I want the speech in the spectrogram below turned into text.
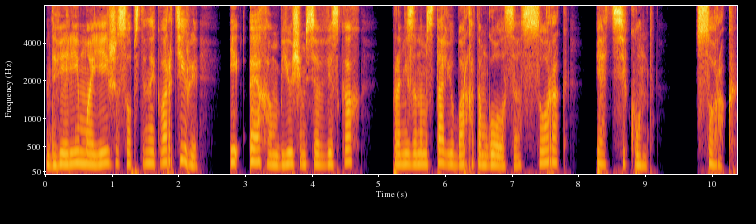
двери моей же собственной квартиры, и эхом, бьющимся в висках, пронизанным сталью бархатом голоса. Сорок пять секунд. Сорок.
